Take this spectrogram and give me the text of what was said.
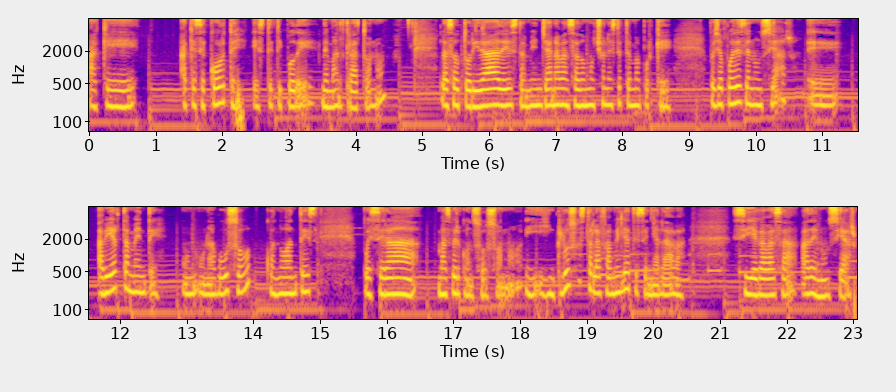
a que, a que se corte este tipo de, maltrato, ¿no? Las autoridades también ya han avanzado mucho en este tema porque pues ya puedes denunciar eh, abiertamente un, un abuso cuando antes pues era más vergonzoso, ¿no? Y incluso hasta la familia te señalaba si llegabas a, denunciar.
